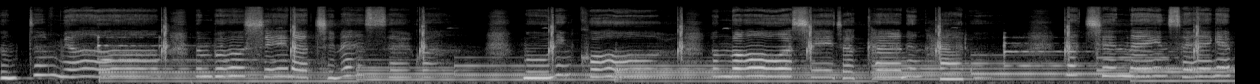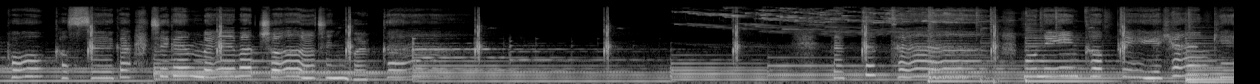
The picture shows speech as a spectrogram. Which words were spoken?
눈 뜨면 눈부신 아침 햇살과 모닝콜로 너와 시작하는 하루. 마치 내 인생의 포커스가 지금에 맞춰진 걸까? 따뜻한 모닝커피의 향기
